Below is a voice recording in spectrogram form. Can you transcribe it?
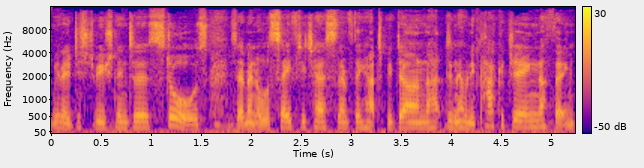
you know distribution into stores. Mm -hmm. So it meant all the safety tests and everything had to be done. I didn't have any packaging, nothing.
